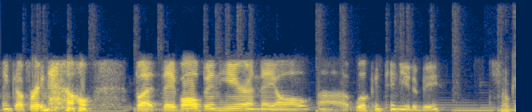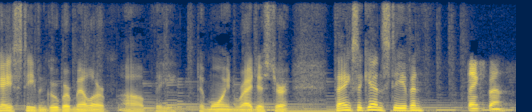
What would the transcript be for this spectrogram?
think of right now. But they've all been here and they all uh, will continue to be. Okay, Stephen Gruber Miller of the Des Moines Register. Thanks again, Stephen. Thanks, Ben.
